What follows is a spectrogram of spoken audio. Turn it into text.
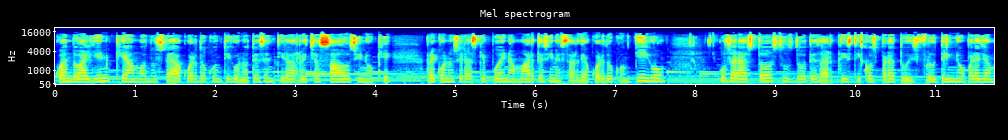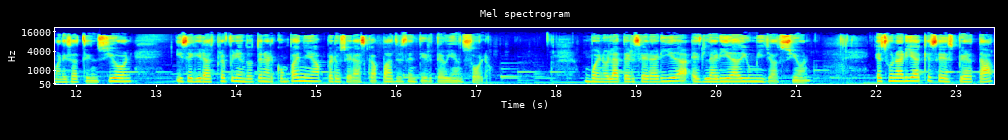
Cuando alguien que amas no esté de acuerdo contigo no te sentirás rechazado, sino que reconocerás que pueden amarte sin estar de acuerdo contigo, usarás todos tus dotes artísticos para tu disfrute y no para llamar esa atención y seguirás prefiriendo tener compañía, pero serás capaz de sentirte bien solo. Bueno, la tercera herida es la herida de humillación. Es una herida que se despierta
